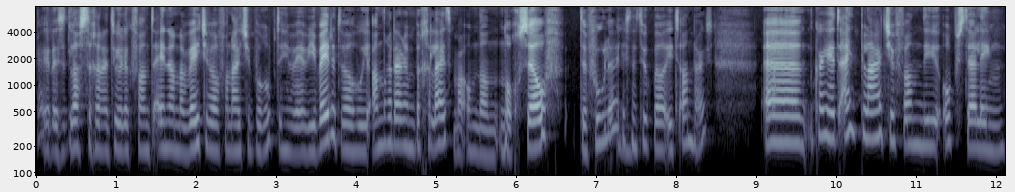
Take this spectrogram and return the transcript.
Ja, dat is het lastige natuurlijk van het een en ander weet je wel vanuit je beroep. Je weet het wel hoe je anderen daarin begeleidt, maar om dan nog zelf te voelen is natuurlijk wel iets anders. Uh, kan je het eindplaatje van die opstelling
